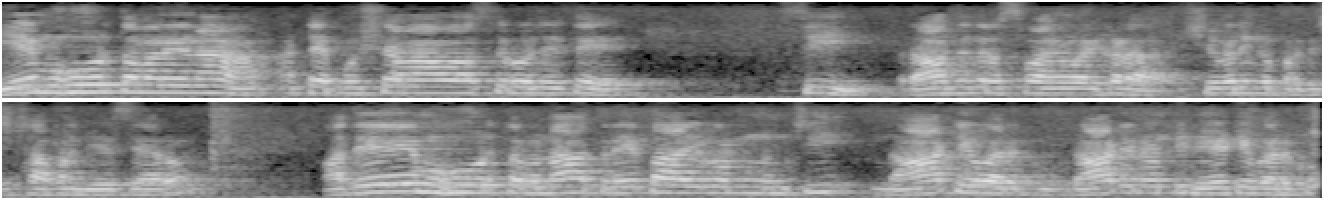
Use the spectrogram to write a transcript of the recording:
ఏ ముహూర్తమైనా అంటే పుష్య అమావాస్య రోజైతే శ్రీ రాజేంద్ర స్వామి వారు ఇక్కడ శివలింగ ప్రతిష్టాపన చేశారు. అదే ముహూర్తమున త్రేతాయుగం నుంచి నాటి వరకు నాటి నుండి నేటి వరకు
